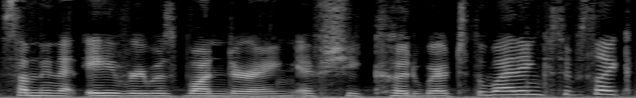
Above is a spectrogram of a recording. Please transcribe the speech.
something that Avery was wondering if she could wear to the wedding because it was like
